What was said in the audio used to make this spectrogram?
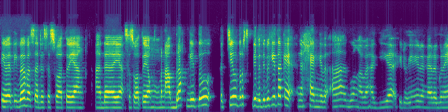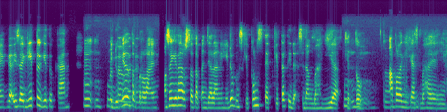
tiba-tiba pas ada sesuatu yang ada yang sesuatu yang menabrak gitu kecil terus tiba-tiba kita kayak ngeheng gitu ah gue nggak bahagia hidup ini udah nggak ada gunanya nggak bisa gitu gitu kan Mm-mm, Hidupnya tetap berlanjut. Maksudnya kita harus tetap menjalani hidup meskipun state kita tidak sedang bahagia gitu. Mm-mm, Apalagi kayak bahayanya.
